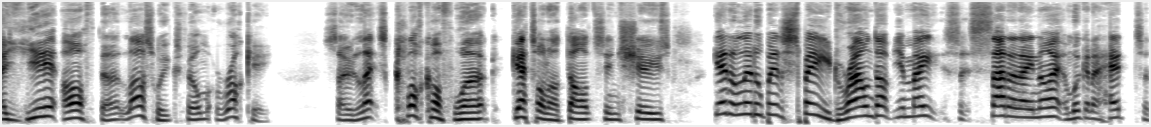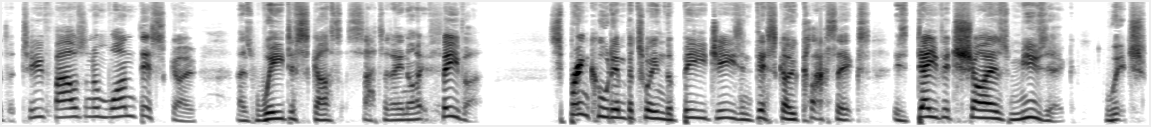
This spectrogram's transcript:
a year after last week's film Rocky. So let's clock off work, get on our dancing shoes, get a little bit of speed, round up your mates. It's Saturday night, and we're going to head to the 2001 disco as we discuss Saturday Night Fever. Sprinkled in between the Gees and disco classics is David Shire's music which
